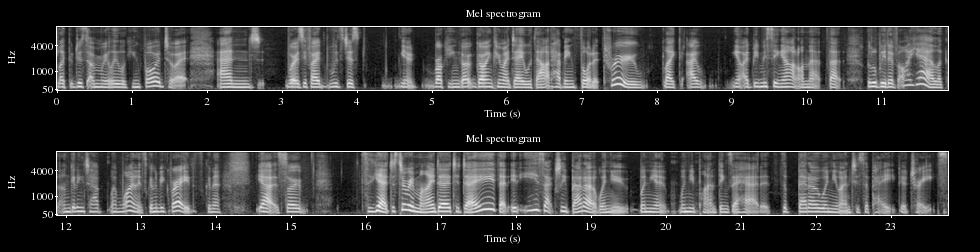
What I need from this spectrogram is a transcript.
like just I'm really looking forward to it. And whereas if I was just, you know, rocking, go, going through my day without having thought it through, like I, you know, I'd be missing out on that that little bit of, oh yeah, look, I'm getting to have wine. It's going to be great. It's going to, yeah. So so yeah, just a reminder today that it is actually better when you when you when you plan things ahead. It's the better when you anticipate your treats.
